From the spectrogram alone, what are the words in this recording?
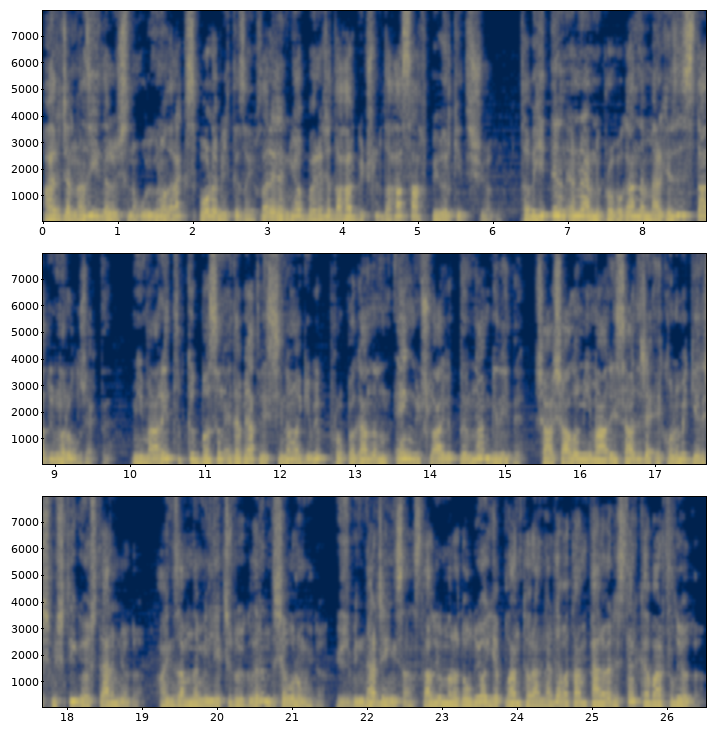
Ayrıca Nazi ideolojisine uygun olarak sporla birlikte zayıflar eleniyor, böylece daha güçlü, daha saf bir ırk yetişiyordu. Tabi Hitler'in en önemli propaganda merkezi stadyumlar olacaktı. Mimari tıpkı basın, edebiyat ve sinema gibi propagandanın en güçlü aygıtlarından biriydi. Şaşalı mimari sadece ekonomik gelişmişliği göstermiyordu. Aynı zamanda milliyetçi duyguların dışa vurumuydu. Yüz binlerce insan stadyumlara doluyor, yapılan törenlerde vatanperver hisler kabartılıyordu.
